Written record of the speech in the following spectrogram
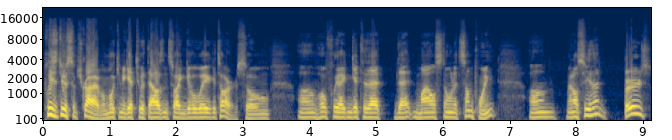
please do subscribe. I'm looking to get to a thousand so I can give away a guitar. So um, hopefully I can get to that that milestone at some point. Um, and I'll see you then. Peace.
